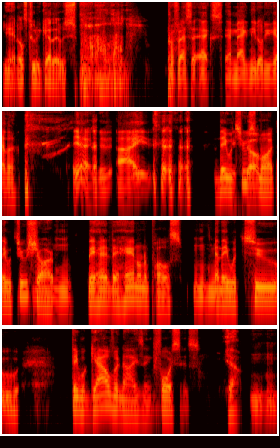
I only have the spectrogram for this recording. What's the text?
Yeah, those two together it was Professor X and Magneto together. Yeah, I they were too go. smart. They were too sharp. Mhm, They had their hand on the pulse, mhm. and they were too. They were galvanizing forces. Yeah. Mhm,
